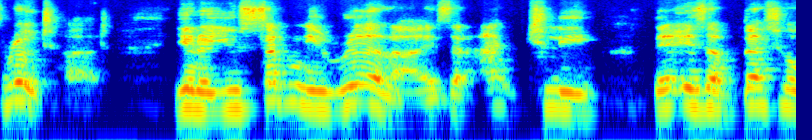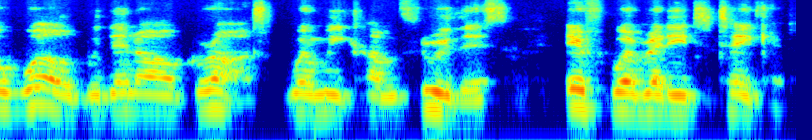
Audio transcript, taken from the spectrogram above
throat hurt, you know, you suddenly realize that actually there is a better world within our grasp when we come through this, if we're ready to take it.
